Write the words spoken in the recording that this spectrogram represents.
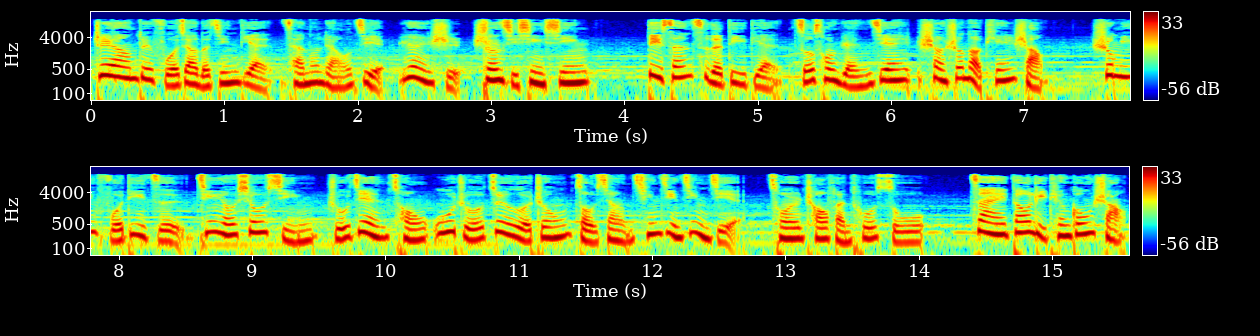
这样对佛教的经典才能了解、认识，升起信心。第三次的地点则从人间上升到天上，说明佛弟子经由修行，逐渐从污浊罪恶中走向清净境界，从而超凡脱俗。在刀立天宫上。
